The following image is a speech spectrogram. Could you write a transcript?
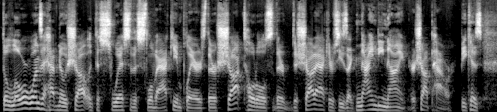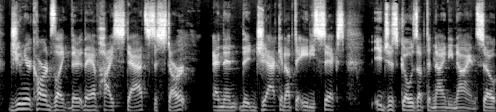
the lower ones that have no shot, like the Swiss or the Slovakian players, their shot totals, their the shot accuracy is like ninety nine or shot power because junior cards like they they have high stats to start and then they jack it up to eighty six. It just goes up to 99. So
